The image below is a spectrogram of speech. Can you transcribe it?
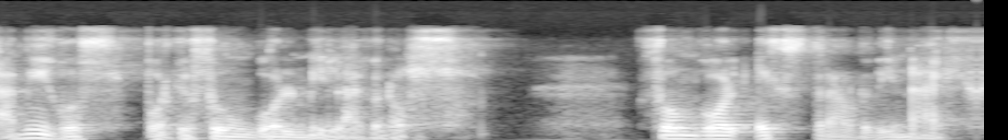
Amigos, porque fue un gol milagroso. Fue un gol extraordinario.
